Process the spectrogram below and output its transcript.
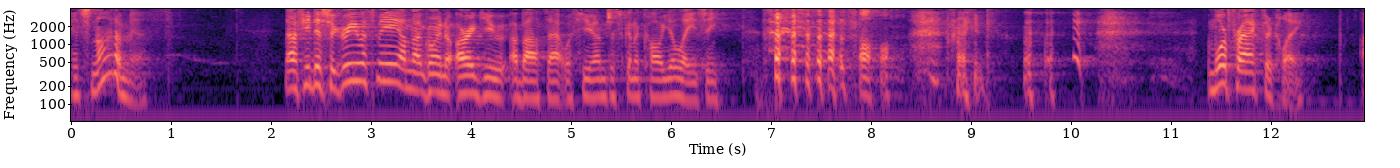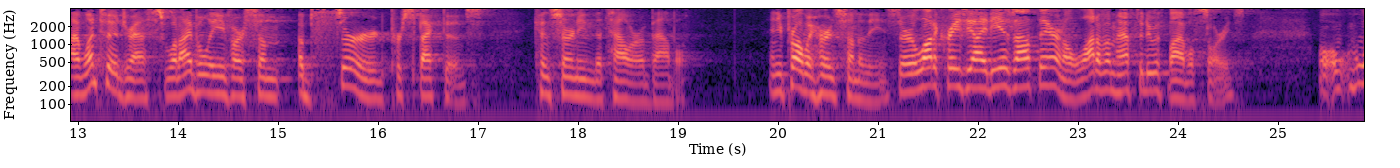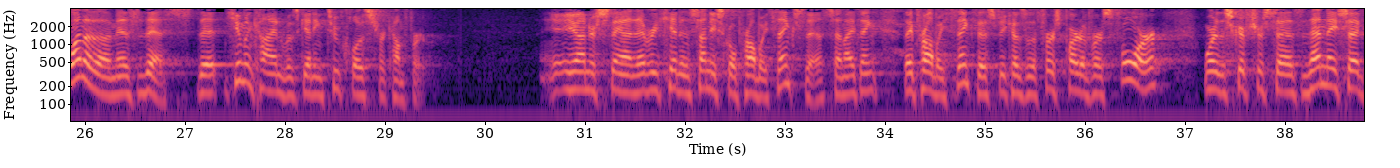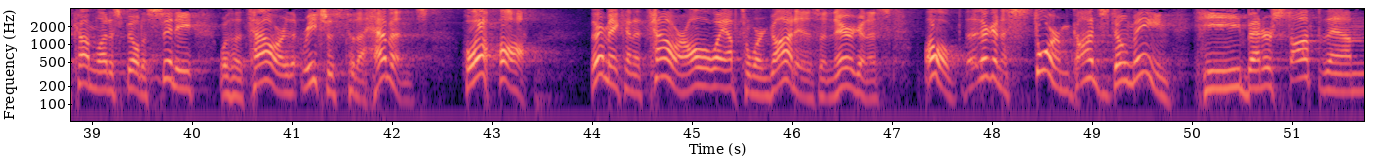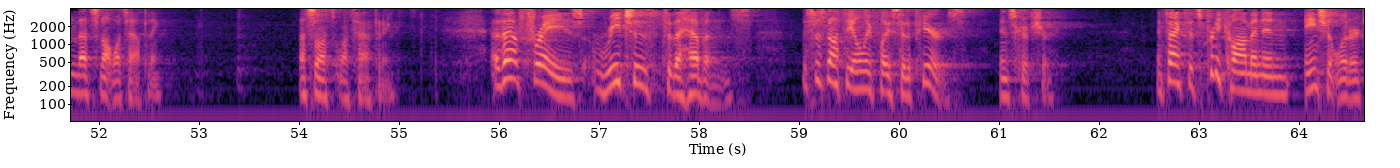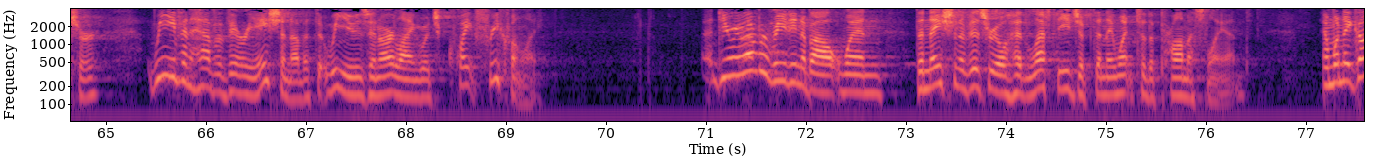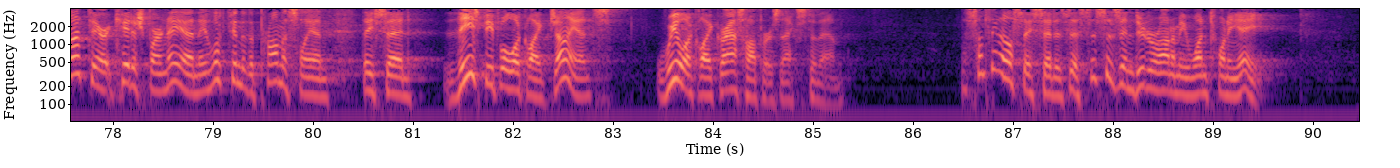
It's not a myth. Now, if you disagree with me, I'm not going to argue about that with you. I'm just going to call you lazy. That's all. Right? More practically, I want to address what I believe are some absurd perspectives concerning the Tower of Babel. And you probably heard some of these. There are a lot of crazy ideas out there, and a lot of them have to do with Bible stories. One of them is this that humankind was getting too close for comfort. You understand, every kid in Sunday school probably thinks this, and I think they probably think this because of the first part of verse 4, where the scripture says, Then they said, Come, let us build a city with a tower that reaches to the heavens. Whoa! They're making a tower all the way up to where God is, and they're gonna, oh, they're gonna storm God's domain. He better stop them. That's not what's happening. That's not what's happening. That phrase, reaches to the heavens, this is not the only place it appears in Scripture. In fact, it's pretty common in ancient literature. We even have a variation of it that we use in our language quite frequently. Do you remember reading about when the nation of Israel had left Egypt and they went to the promised land? And when they got there at Kadesh Barnea and they looked into the promised land, they said, These people look like giants. We look like grasshoppers next to them. Something else they said is this. This is in Deuteronomy 128.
